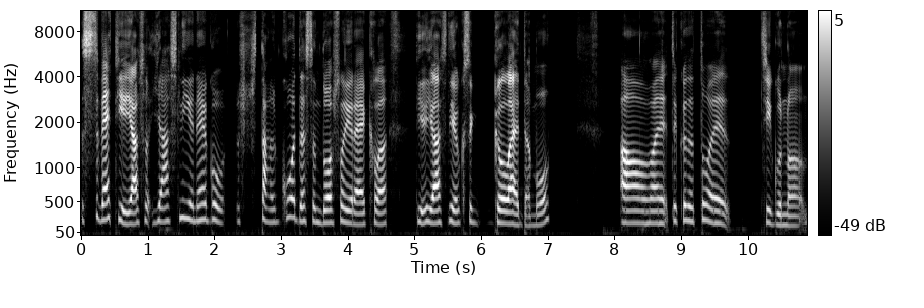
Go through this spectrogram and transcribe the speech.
sve ti je jasno, jasnije nego šta god da sam došla i rekla ti je jasnije ako se gledamo. Ovaj, tako da to je sigurno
